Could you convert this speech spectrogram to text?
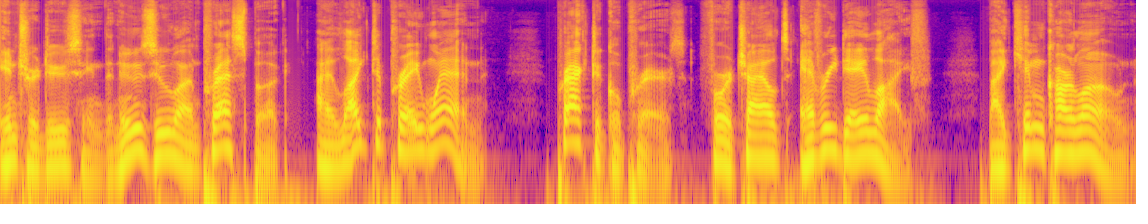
Introducing the new Xulon Press book, I Like to Pray When Practical Prayers for a Child's Everyday Life by Kim Carlone.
